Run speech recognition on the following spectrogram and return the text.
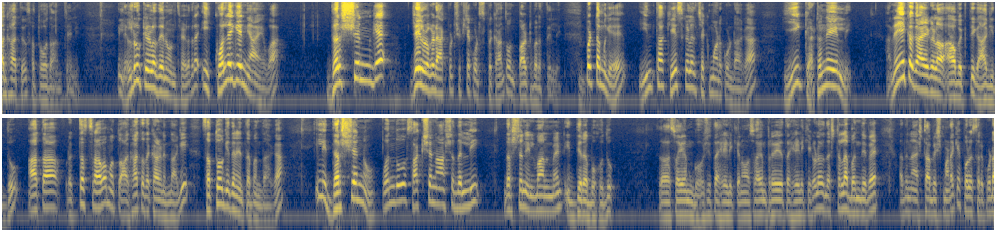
ಆಘಾತ ಸತೋದ ಅಂತೇಳಿ ಇಲ್ಲಿ ಎಲ್ಲರೂ ಕೇಳೋದೇನು ಅಂತ ಹೇಳಿದ್ರೆ, ಈ ಕೊಲೆಗೆ ನ್ಯಾಯವ ದರ್ಶನ್ಗೆ ಜೈಲ್ ಒಳಗಡೆ ಹಾಕ್ಬಿಟ್ಟು ಶಿಕ್ಷೆ ಕೊಡಿಸ್ಬೇಕಾ ಅಂತ ಒಂದು ಪಾರ್ಟ್ ಬರುತ್ತೆ ಇಲ್ಲಿ. ಬಟ್ ನಮಗೆ ಇಂಥ ಕೇಸ್ಗಳಲ್ಲಿ ಚೆಕ್ ಮಾಡಿಕೊಂಡಾಗ ಈ ಘಟನೆಯಲ್ಲಿ ಅನೇಕ ಗಾಯಗಳ ಆ ವ್ಯಕ್ತಿಗೆ ಆಗಿದ್ದು ಆತ ರಕ್ತಸ್ರಾವ ಮತ್ತು ಆಘಾತದ ಕಾರಣದಿಂದಾಗಿ ಸತ್ತೋಗಿದ್ದಾನೆ ಅಂತ ಬಂದಾಗ ಇಲ್ಲಿ ದರ್ಶನ್ ಒಂದು ಸಾಕ್ಷ್ಯನಾಶದಲ್ಲಿ ದರ್ಶನ್ ಇನ್ವಾಲ್ವ್ಮೆಂಟ್ ಇದ್ದಿರಬಹುದು. ಸ್ವಯಂ ಘೋಷಿತ ಹೇಳಿಕೆನೋ, ಸ್ವಯಂ ಪ್ರೇರಿತ ಹೇಳಿಕೆಗಳು ಒಂದಷ್ಟೆಲ್ಲ ಬಂದಿವೆ. ಅದನ್ನು ಎಸ್ಟಾಬ್ಲಿಷ್ ಮಾಡೋಕ್ಕೆ ಪೊಲೀಸರು ಕೂಡ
